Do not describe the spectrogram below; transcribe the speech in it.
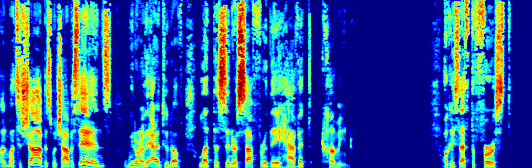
on Motzei Shabbos, when Shabbos ends, we don't have the attitude of let the sinner suffer, they have it coming. Okay, so that's the first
